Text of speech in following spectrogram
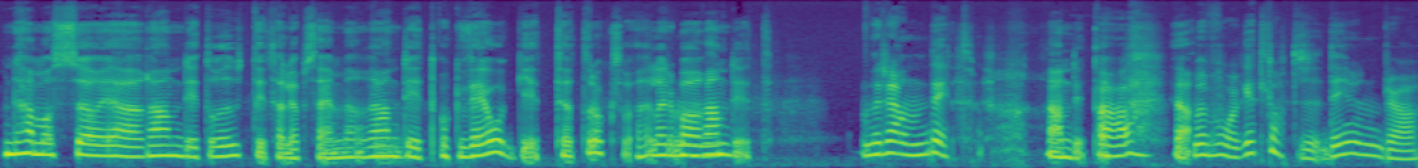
det här med att sörja randigt och rutigt, höll jag på att säga, men randigt och vågigt heter det också, eller är det bara mm. randigt? Randigt. Randigt, ja. ja. Men vågigt låter ju, det är ju en bra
